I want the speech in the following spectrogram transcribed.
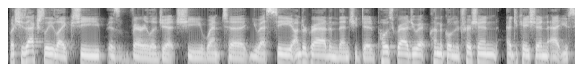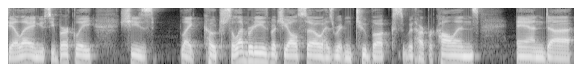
But she's actually like, she is very legit. She went to USC undergrad and then she did postgraduate clinical nutrition education at UCLA and UC Berkeley. She's like coached celebrities, but she also has written two books with HarperCollins. And, uh,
